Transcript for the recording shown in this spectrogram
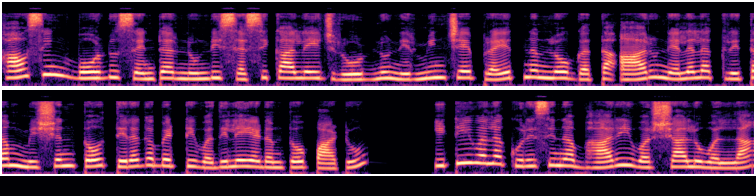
హౌసింగ్ బోర్డు సెంటర్ నుండి శశికాలేజ్ రోడ్ను నిర్మించే ప్రయత్నంలో గత ఆరు నెలల క్రితం మిషన్తో తిరగబెట్టి వదిలేయడంతో పాటు ఇటీవల కురిసిన భారీ వర్షాలు వల్ల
